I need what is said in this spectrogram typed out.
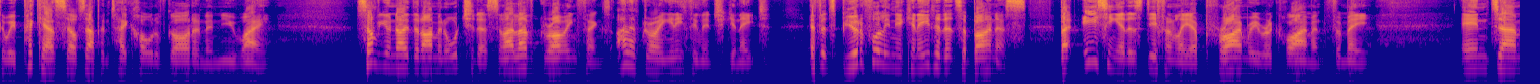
that we pick ourselves up and take hold of God in a new way. Some of you know that I'm an orchardist and I love growing things. I love growing anything that you can eat. If it's beautiful and you can eat it, it's a bonus. But eating it is definitely a primary requirement for me. And um,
